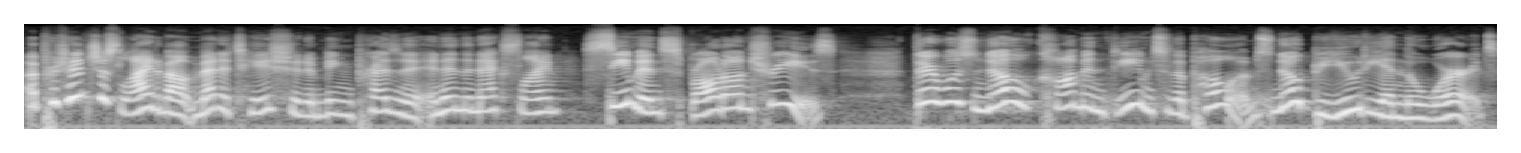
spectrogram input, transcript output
A pretentious line about meditation and being present, and in the next line, semen sprawled on trees. There was no common theme to the poems, no beauty in the words,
